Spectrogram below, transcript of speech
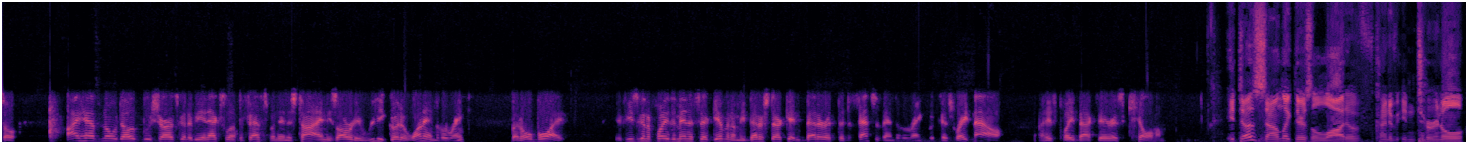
So I have no doubt Bouchard's going to be an excellent defenseman in his time. He's already really good at one end of the rink. But oh boy, if he's going to play the minutes they're giving him, he better start getting better at the defensive end of the rink because right now uh, his play back there is killing him. It does sound like there's a lot of kind of internal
